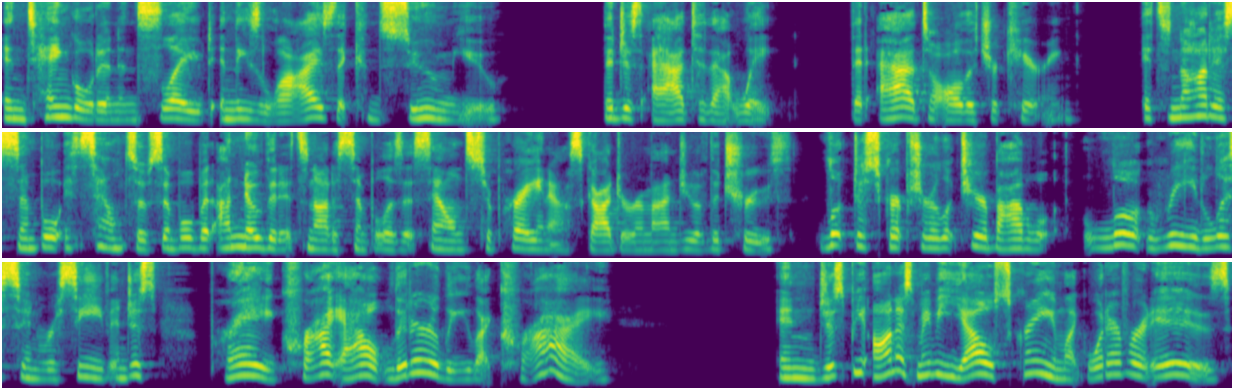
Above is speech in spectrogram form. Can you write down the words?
entangled and enslaved in these lies that consume you, that just add to that weight, that add to all that you're carrying. It's not as simple. It sounds so simple, but I know that it's not as simple as it sounds to pray and ask God to remind you of the truth. Look to scripture, look to your Bible, look, read, listen, receive, and just pray, cry out, literally, like cry. And just be honest, maybe yell, scream, like whatever it is.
